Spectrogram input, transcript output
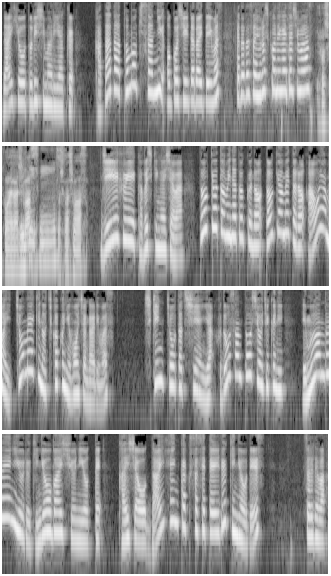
代表取締役片田智樹さんにお越しいただいています。片田さんよろしくお願いいたします。よろしくお願いします。よろしくお願いしますよろしくお願いします。GFA 株式会社は東京都港区の東京メトロ青山一丁目駅の近くに本社があります。資金調達支援や不動産投資を軸に M&A による企業買収によって会社を大変革させている企業です。それでは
